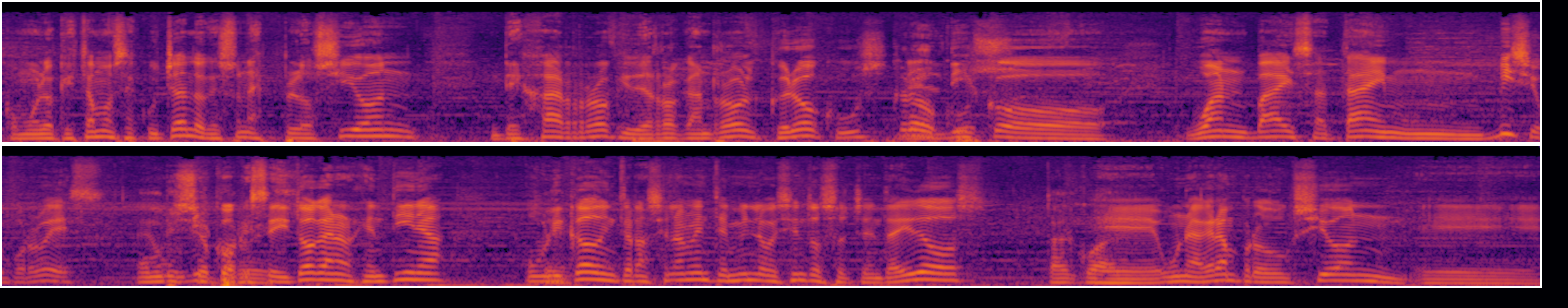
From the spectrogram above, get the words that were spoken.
Como lo que estamos escuchando, que es una explosión de hard rock y de rock and roll, Crocus, Crocus. el disco One Vice a Time, un vicio por vez. Un disco por que vez. se editó acá en Argentina, publicado internacionalmente en 1982. Tal cual. Eh, una gran producción, eh,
